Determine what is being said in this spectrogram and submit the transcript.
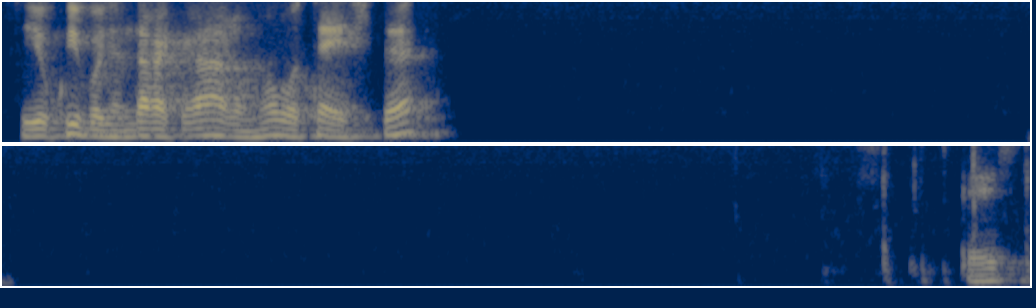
Se io qui voglio andare a creare un nuovo test, test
